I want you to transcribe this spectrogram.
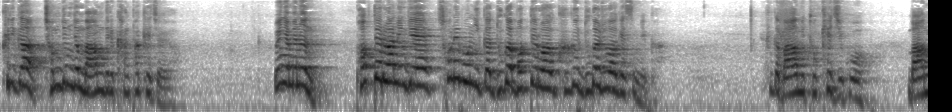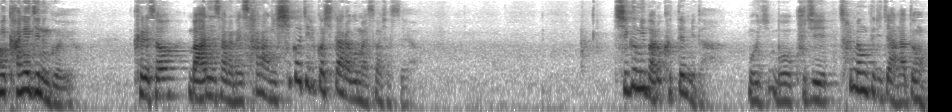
그러니까 점점점 마음들이 강팍해져요. 왜냐면은 법대로 하는 게 손해 보니까 누가 법대로 하고 그거 누가 좋아하겠습니까? 그러니까 마음이 독해지고 마음이 강해지는 거예요. 그래서 많은 사람의 사랑이 식어질 것이다라고 말씀하셨어요. 지금이 바로 그때입니다. 뭐, 뭐 굳이 설명드리지 않아도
